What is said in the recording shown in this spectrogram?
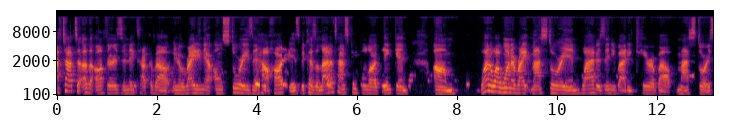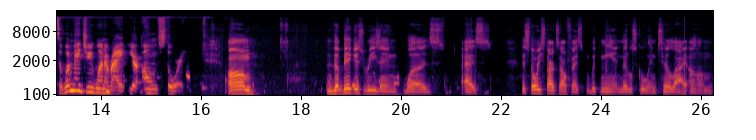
I've talked to other authors and they talk about, you know, writing their own stories and how hard it is because a lot of times people are thinking, um, why do I want to write my story and why does anybody care about my story? So what made you want to mm-hmm. write your own story? Um the biggest reason was as the story starts off as with me in middle school until I um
